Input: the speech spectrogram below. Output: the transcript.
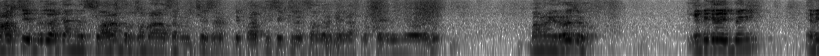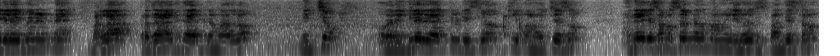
రాష్ట్రీయ ప్రజా కాంగ్రెస్ స్వాతంత్ర సమావేశానికి ఇచ్చేసినటువంటి పార్టీ సెక్యులర్స్ అందరికీ నా ప్రత్యేక ధన్యవాదాలు. మనం ఈరోజు ఎన్నికలు అయిపోయినాయి ఎన్నికలు అయిపోయిన వెంటనే మళ్ళా ప్రజాహిత కార్యక్రమాల్లో నిత్యం ఒక రెగ్యులర్ యాక్టివిటీస్లోకి మనం వచ్చేసాం. అనేక సమస్యల మీద మనం ఈరోజు స్పందిస్తున్నాం.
